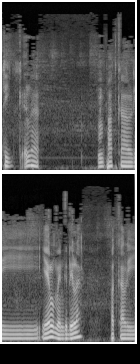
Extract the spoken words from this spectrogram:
tiga enggak empat kali ya lumayan gede lah empat kali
